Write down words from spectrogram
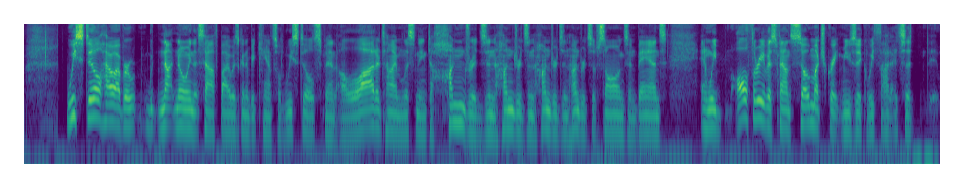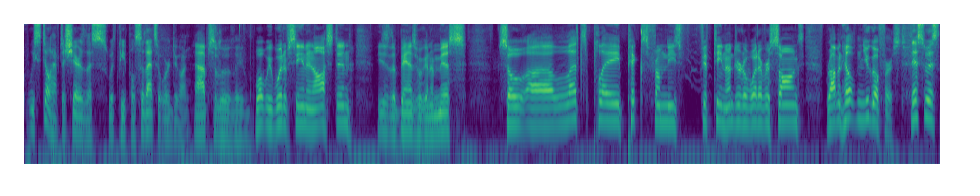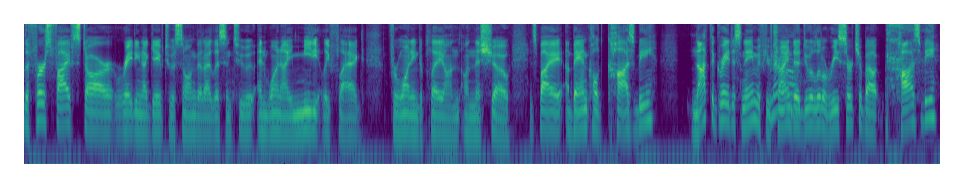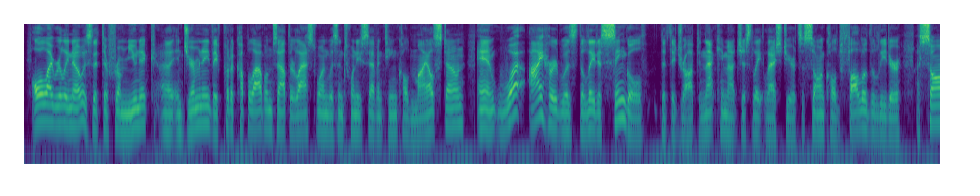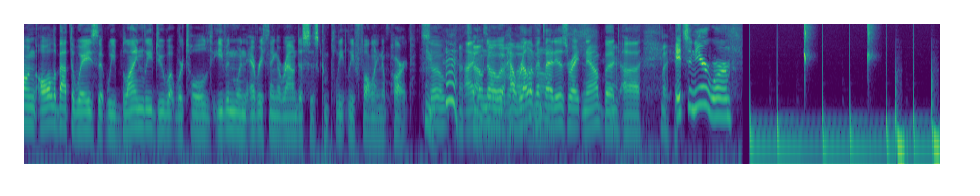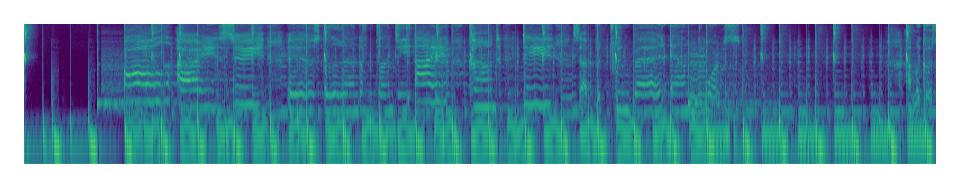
We still, however, not knowing that South by was going to be canceled, we still spent a lot of time listening to hundreds and hundreds and hundreds and hundreds of songs and bands. And we, all three of us, found so much great music. We thought it's a, we still have to share this with people. So that's what we're doing. Absolutely. What we would have seen in Austin, these are the bands we're going to miss. So uh, let's play picks from these 1,500 or whatever songs. Robin Hilton, you go first. This was the first five star rating I gave to a song that I listened to, and one I immediately flagged for wanting to play on, on this show. It's by a band called Cosby. Not the greatest name if you're trying to do a little research about Cosby. All I really know is that they're from Munich uh, in Germany. They've put a couple albums out. Their last one was in 2017 called Milestone. And what I heard was the latest single that they dropped, and that came out just late last year. It's a song called Follow the Leader, a song all about the ways that we blindly do what we're told, even when everything around us is completely falling apart. So I don't know little- how relevant know. that is right now, but uh, Like it. it's an earworm. All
